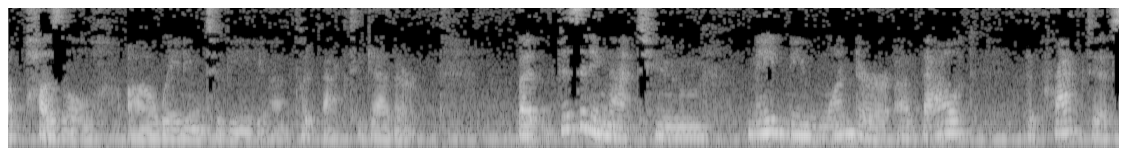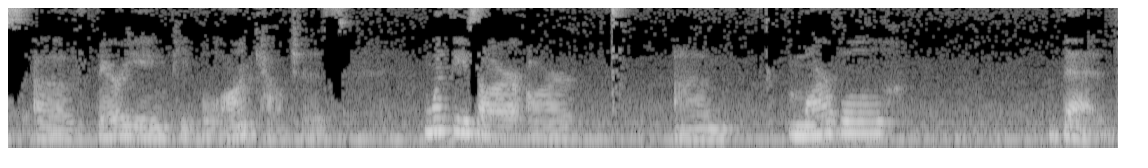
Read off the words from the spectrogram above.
a puzzle uh, waiting to be uh, put back together. But visiting that tomb made me wonder about the practice of burying people on couches. And what these are are um, marble beds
